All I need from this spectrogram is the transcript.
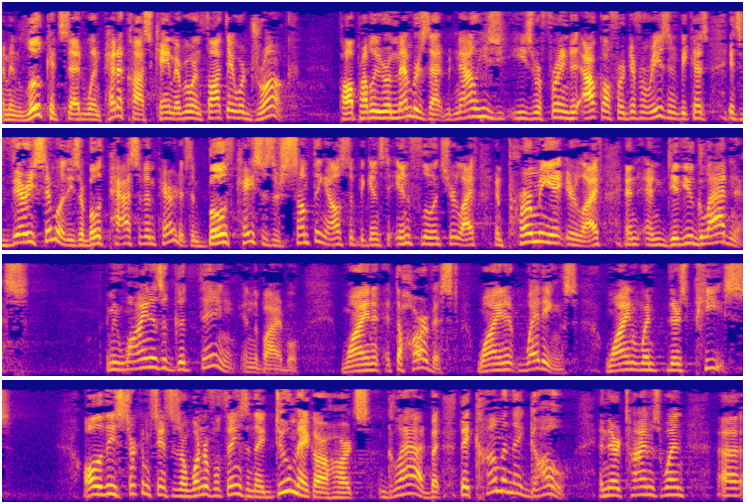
I mean, Luke had said when Pentecost came, everyone thought they were drunk. Paul probably remembers that, but now he's, he's referring to alcohol for a different reason because it's very similar. These are both passive imperatives. In both cases, there's something else that begins to influence your life and permeate your life and, and give you gladness. I mean, wine is a good thing in the Bible. Wine at the harvest, wine at weddings, wine when there's peace. All of these circumstances are wonderful things and they do make our hearts glad, but they come and they go. And there are times when uh,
